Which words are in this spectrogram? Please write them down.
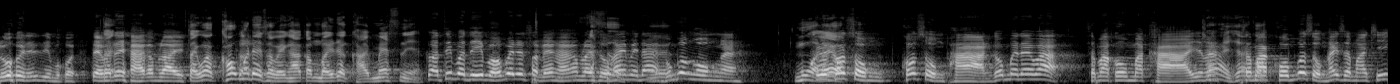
รู้เป็นนิติบุคคล แต่ไม่ได้หากำไร แต่ว่าเขาไม่ได้แสวงหากำไรเรื่องขายแมสเนี่ยก็อธิบดีบอกไม่ได้แสวงหากำไรส่งให้ไม่ได้เออผมก็งงไงมั่วคือแล้วเขาส่งเขาส่งผ่านเขาไม่ได้ว่า สมาคมมาขายใช่ไหมใช่ใช่ สมาคมก็ส่งให้สมาชิก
